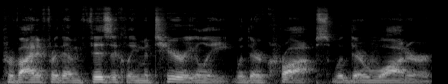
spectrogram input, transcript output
provided for them physically, materially, with their crops, with their water,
